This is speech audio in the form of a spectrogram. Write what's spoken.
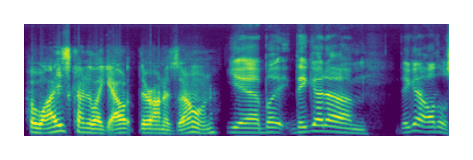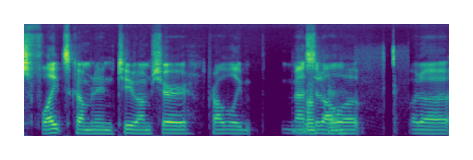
Hawaii's kind of like out there on its own. Yeah, but they got um they got all those flights coming in too. I'm sure probably mess it all up. But uh,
